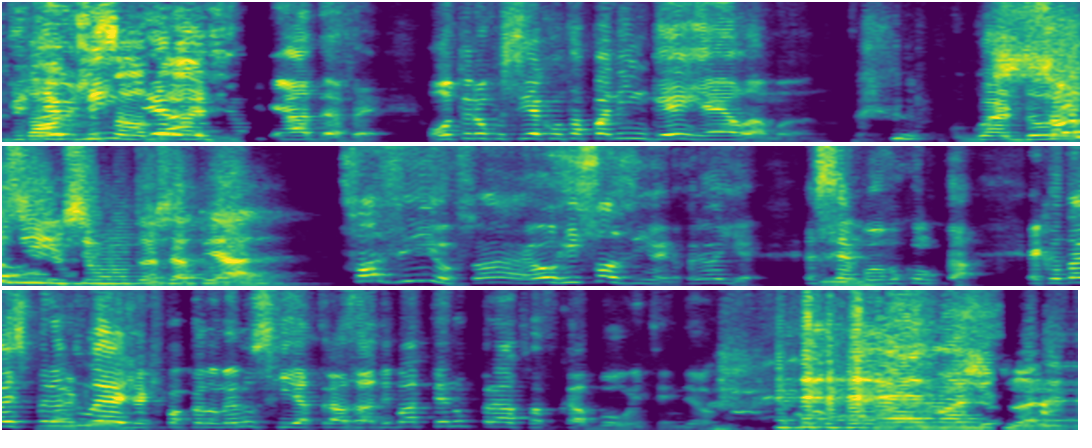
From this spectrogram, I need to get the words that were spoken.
Fiquei Tava o com dia inteiro saudade. piada, velho. Ontem eu não conseguia contar pra ninguém ela, mano. Guardou. Sozinho você montou essa piada. Sozinho, só, eu ri sozinho ainda. Falei, olha, essa é Sim. boa, eu vou contar. É que eu tava esperando o Guardou. Edge aqui pra pelo menos rir atrasado e bater no prato pra ficar bom, entendeu? É, não ajudou, né?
